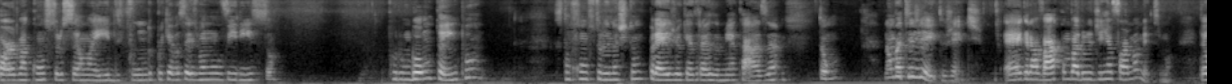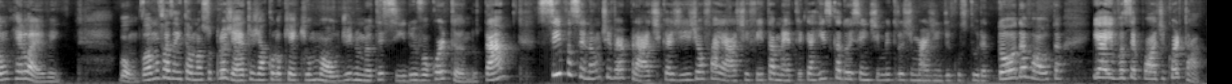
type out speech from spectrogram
de reforma, construção aí de fundo, porque vocês vão ouvir isso por um bom tempo. Estão construindo, acho que um prédio aqui atrás da minha casa. Então, não vai ter jeito, gente. É gravar com barulho de reforma mesmo. Então, relevem. Bom, vamos fazer então nosso projeto. Já coloquei aqui o molde no meu tecido e vou cortando, tá? Se você não tiver prática, giz de alfaiate, fita métrica, risca 2 centímetros de margem de costura toda a volta e aí você pode cortar.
